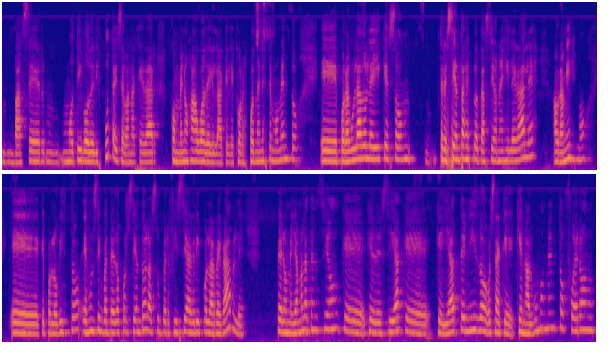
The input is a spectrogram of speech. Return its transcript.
va a ser motivo de disputa y se van a quedar con menos agua de la que les corresponde en este momento. Eh, por algún lado leí que son 300 explotaciones ilegales ahora mismo eh, que por lo visto es un 52% de la superficie agrícola regable. Pero me llama la atención que, decía que, ya ha tenido, o sea, que, en algún momento fueron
